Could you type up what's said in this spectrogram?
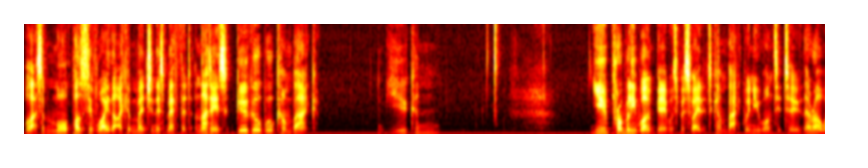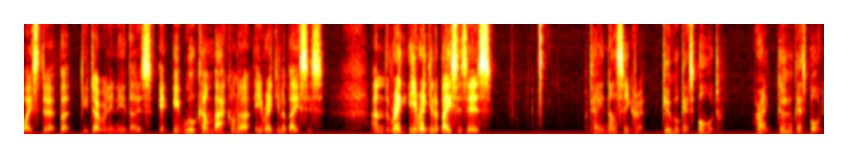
Well that's a more positive way that I can mention this method and that is Google will come back. You can you probably won't be able to persuade it to come back when you want it to. There are ways to do it but you don't really need those. It, it will come back on a irregular basis. And the reg- irregular basis is okay another secret. Google gets bored. Alright Google gets bored.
